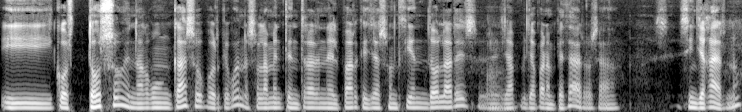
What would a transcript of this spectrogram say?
y costoso en algún caso, porque bueno, solamente entrar en el parque ya son 100 dólares, eh, ya, ya para empezar, o sea, sin llegar, ¿no?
